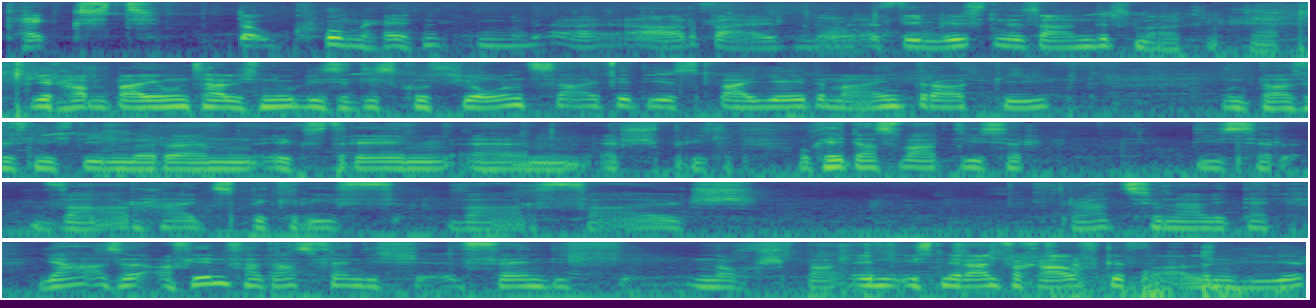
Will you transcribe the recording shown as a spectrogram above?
Textdokumenten äh, arbeiten. Ja. Also die müssen es anders machen. Wir haben bei uns eigentlich nur diese Diskussionsseite, die es bei jedem Eintrag gibt. Und das ist nicht immer ähm, extrem ähm, ersprießlich. Okay, das war dieser dieser Wahrheitsbegriff war falsch. Rationalität. Ja, also auf jeden Fall, das fände ich, fänd ich noch spannend. Eben ist mir einfach aufgefallen hier,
